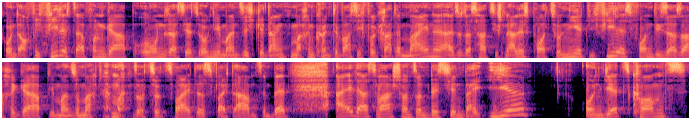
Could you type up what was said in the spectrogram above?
Und auch wie viel es davon gab, ohne dass jetzt irgendjemand sich Gedanken machen könnte, was ich wohl gerade meine. Also das hat sich schon alles portioniert, wie viel es von dieser Sache gab, die man so macht, wenn man so zu zweit ist, vielleicht abends im Bett. All das war schon so ein bisschen bei ihr. Und jetzt kommt's,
